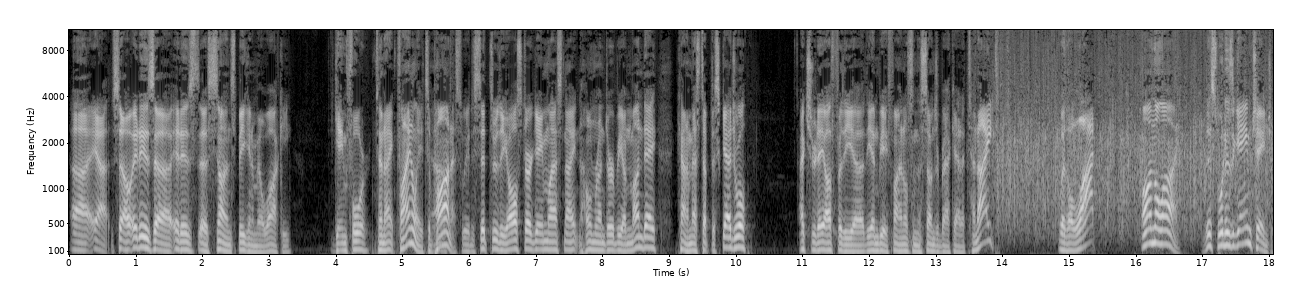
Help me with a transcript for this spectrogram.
Uh, yeah, so it is. Uh, it is uh, Sun. Speaking of Milwaukee, Game four tonight. Finally, it's upon us. We had to sit through the All Star game last night and the Home Run Derby on Monday. Kind of messed up the schedule. Extra day off for the uh, the NBA Finals, and the Suns are back at it tonight with a lot on the line. This one is a game changer.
